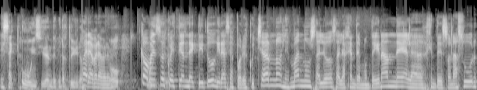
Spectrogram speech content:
Exacto. Hubo incidentes, mirá, estoy mirando. Para, para, para. Oh, Comenzó, oh, es cuestión de actitud. Gracias por escucharnos. Les mando un saludo a la gente de Monte Grande, a la gente de Zona Sur.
